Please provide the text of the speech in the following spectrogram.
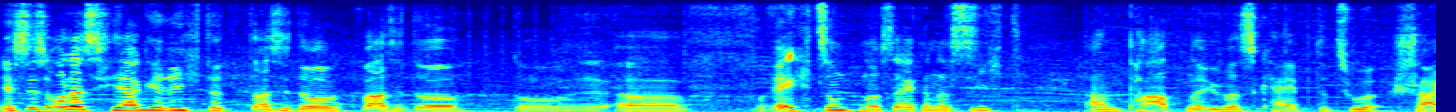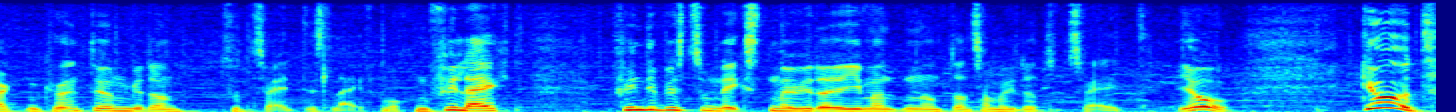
es ist alles hergerichtet, dass ich da quasi da, da äh, rechts unten aus eurer Sicht einen Partner über Skype dazu schalten könnte und mir dann zu zweit das live machen. Vielleicht finde ich bis zum nächsten Mal wieder jemanden und dann sind wir wieder zu zweit. Jo, gut.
